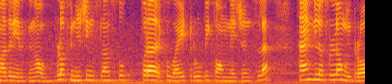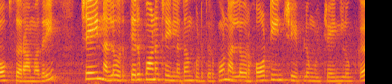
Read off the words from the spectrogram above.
மாதிரி இருக்குங்க. அவ்வளோ ஃபினிஷிங்ஸ்லாம் சூப்பராக இருக்குது ஒயிட் ரூபி காம்பினேஷன்ஸில் ஹேங்கில் ஃபுல்லாக உங்களுக்கு ட்ராப்ஸ் வரா மாதிரி. செயின் நல்ல ஒரு தெருப்பான செயினில் தான் கொடுத்துருக்கோம். நல்ல ஒரு ஹாட்டின் ஷேப்பில் உங்களுக்கு chain look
